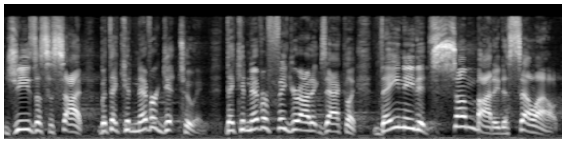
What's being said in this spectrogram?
Jesus aside, but they could never get to him. They could never figure out exactly. They needed somebody to sell out.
